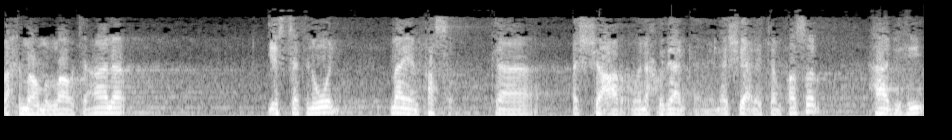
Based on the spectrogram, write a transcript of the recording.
رحمهم الله تعالى يستثنون ما ينفصل كالشعر ونحو ذلك يعني الأشياء التي تنفصل هذه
